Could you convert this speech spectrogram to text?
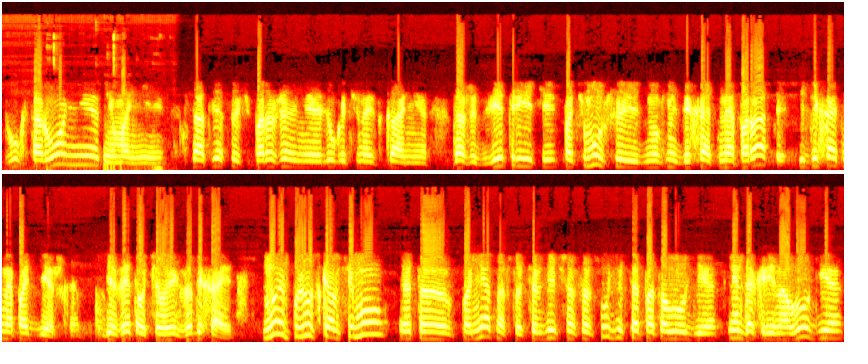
Двухсторонняя пневмония, соответствующее поражение легочной ткани, даже две трети. Почему же нужны дыхательные аппараты и дыхательная поддержка? Без этого человек задыхается. Ну и плюс ко всему, это понятно, что сердечно-сосудистая патология, эндокринология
